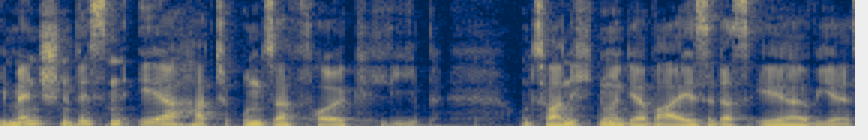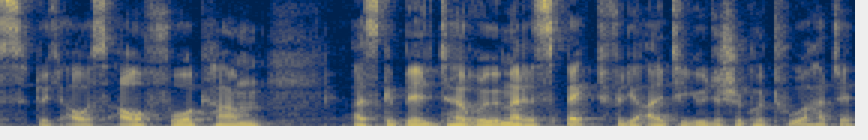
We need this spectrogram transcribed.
Die Menschen wissen, er hat unser Volk lieb. Und zwar nicht nur in der Weise, dass er, wie es durchaus auch vorkam, als gebildeter Römer Respekt für die alte jüdische Kultur hatte,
